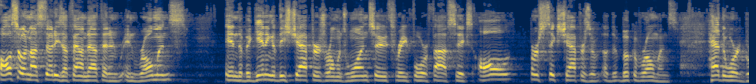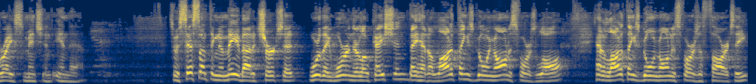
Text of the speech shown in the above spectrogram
also, in my studies, I found out that in, in, Romans, in the beginning of these chapters, Romans 1, 2, 3, 4, 5, 6, all first six chapters of, of the book of Romans had the word grace mentioned in that. So it says something to me about a church that where they were in their location, they had a lot of things going on as far as law, had a lot of things going on as far as authority.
